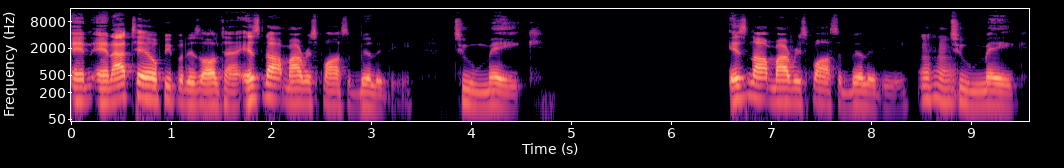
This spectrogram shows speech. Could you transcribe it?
and and I tell people this all the time. It's not my responsibility to make it's not my responsibility hmm to make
